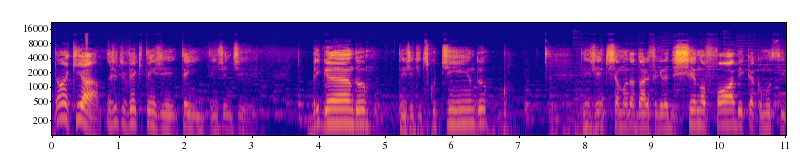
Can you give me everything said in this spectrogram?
Então aqui, ó, a gente vê que tem, tem, tem gente brigando, tem gente discutindo, tem gente chamando a Dora Figueiredo de xenofóbica, como se,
